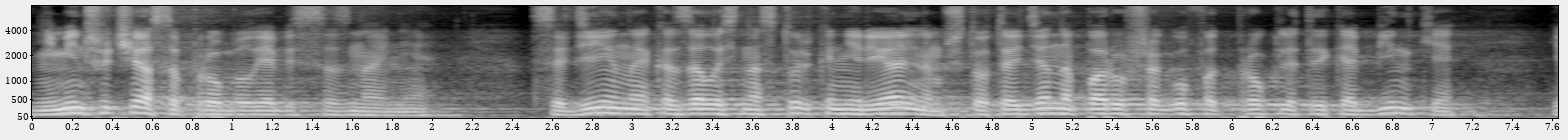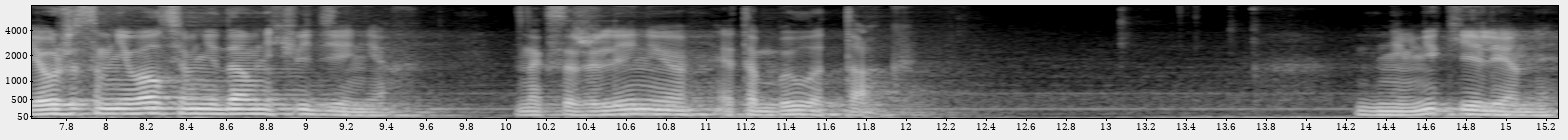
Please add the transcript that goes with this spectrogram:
Не меньше часа пробыл я без сознания. Содеянное оказалось настолько нереальным, что, отойдя на пару шагов от проклятой кабинки, я уже сомневался в недавних видениях. Но, к сожалению, это было так. Дневник Елены.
